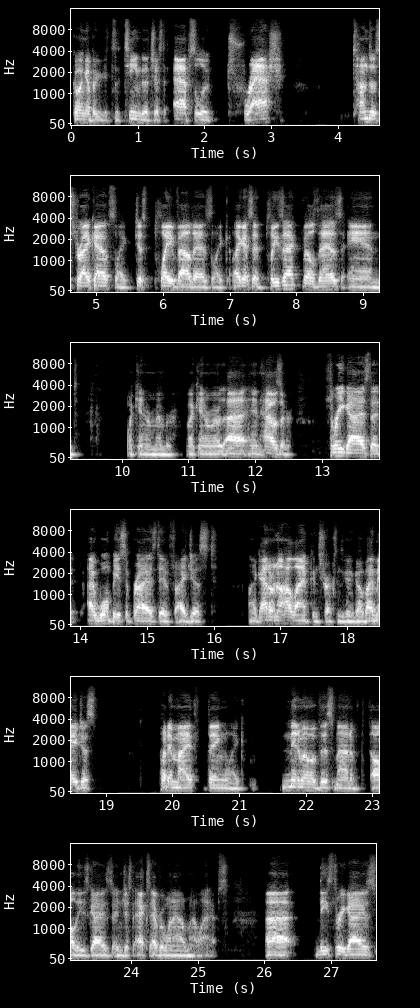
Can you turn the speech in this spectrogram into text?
going up against a team that's just absolute trash. Tons of strikeouts. Like, just play Valdez. Like, like I said, Plesac, Valdez, and I can't remember. I can't remember. Uh, and Houser. Three guys that I won't be surprised if I just, like, I don't know how lineup construction is going to go, but I may just put in my thing, like, minimum of this amount of all these guys and just X everyone out of my lineups. Uh, these three guys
